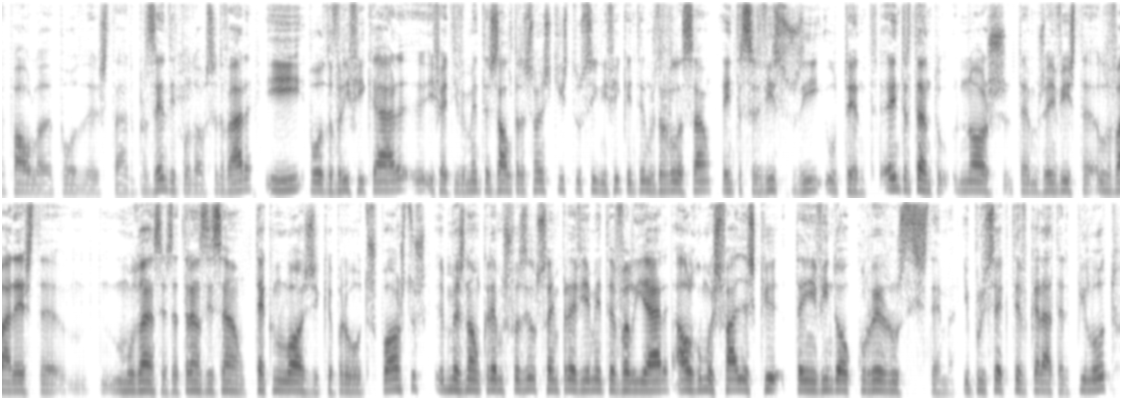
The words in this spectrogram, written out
a Paula pôde estar presente e pôde observar e pôde verificar efetivamente as alterações que isto significa em termos de relação entre serviços e utente. Entretanto, nós temos em vista levar esta mudança, esta transição tecnológica para outros postos, mas não queremos fazê-lo sem previamente avaliar algumas falhas que têm vindo a ocorrer no sistema. E por isso é que teve caráter piloto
